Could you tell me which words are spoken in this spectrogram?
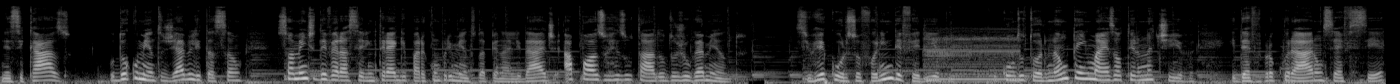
Nesse caso, o documento de habilitação somente deverá ser entregue para cumprimento da penalidade após o resultado do julgamento. Se o recurso for indeferido, o condutor não tem mais alternativa e deve procurar um CFC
